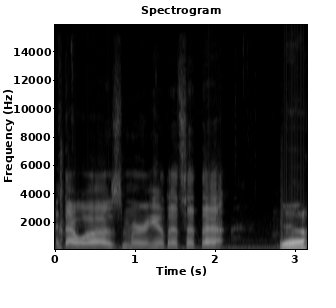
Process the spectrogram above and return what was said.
And that was Maria that said that? Yeah.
